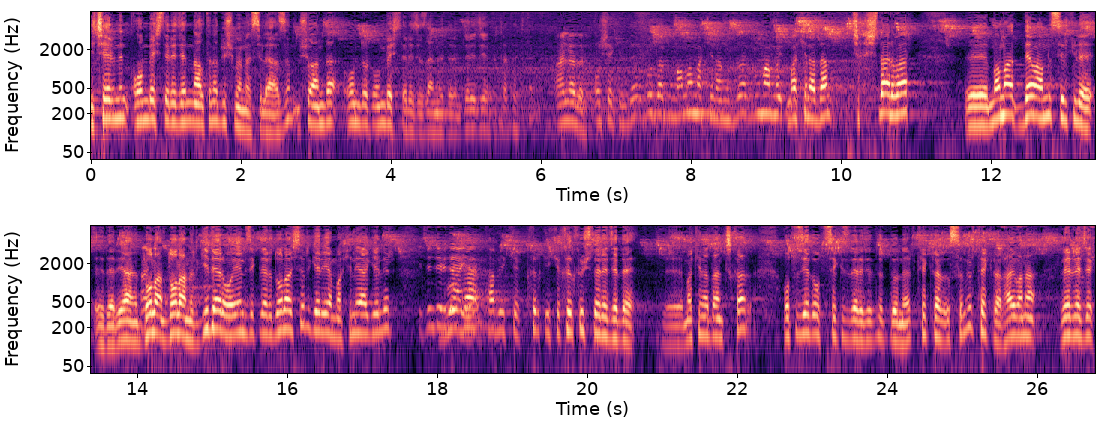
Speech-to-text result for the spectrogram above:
İçerinin 15 derecenin altına düşmemesi lazım. Şu anda 14-15 derece zannederim. Dereceye dikkat ettim. Anladım. O şekilde. Burada bir mama makinamız var. Bu mama makineden çıkışlar var. E, mama devamlı sirküle eder. Yani dolan, dolanır. Gider o emzikleri dolaşır. Geriye makineye gelir. İkinci bir daha Burada gider. tabii ki 42-43 derecede e, makineden çıkar. 37-38 derecede döner. Tekrar ısınır. Tekrar hayvana verilecek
